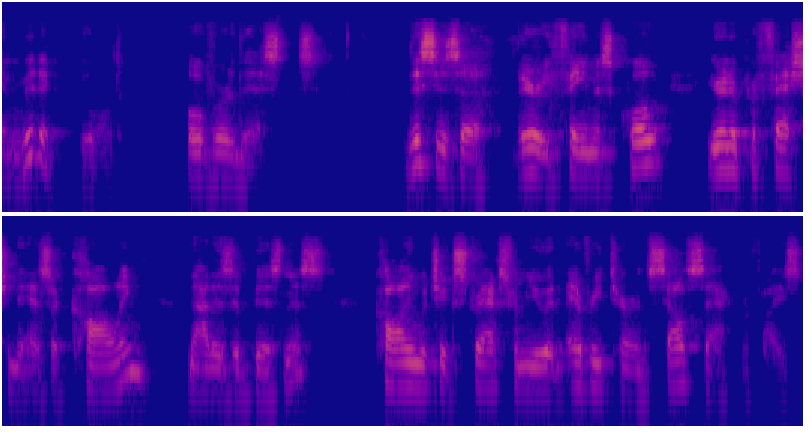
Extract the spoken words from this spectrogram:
and ridiculed over this. This is a very famous quote You're in a profession as a calling, not as a business. Calling which extracts from you at every turn self sacrifice,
